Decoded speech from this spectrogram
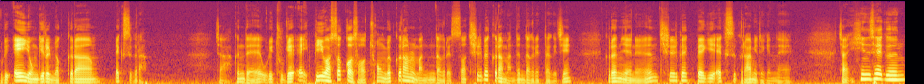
우리 A 용기를 몇 그램? X 그램. 자, 근데 우리 두 개 A, B와 섞어서 총 몇 그램을 만든다 그랬어? 700g 만든다 그랬다, 그지? 그럼 얘는 700 빼기 X g이 되겠네. 자, 흰색은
